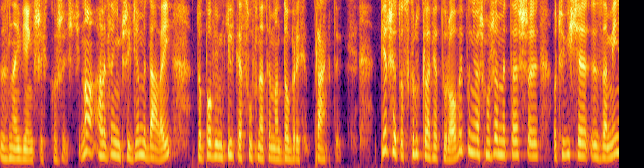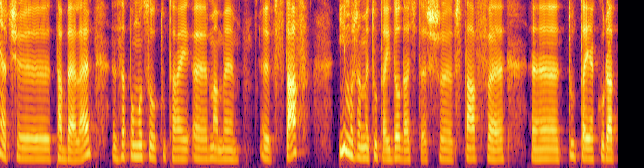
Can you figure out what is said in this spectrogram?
z największych korzyści. No, ale zanim przejdziemy dalej, to powiem kilka słów na temat dobrych praktyk. Pierwszy to skrót klawiaturowy, ponieważ możemy też e, oczywiście zamieniać e, tabelę za pomocą tutaj mamy wstaw i możemy tutaj dodać też wstaw tutaj akurat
